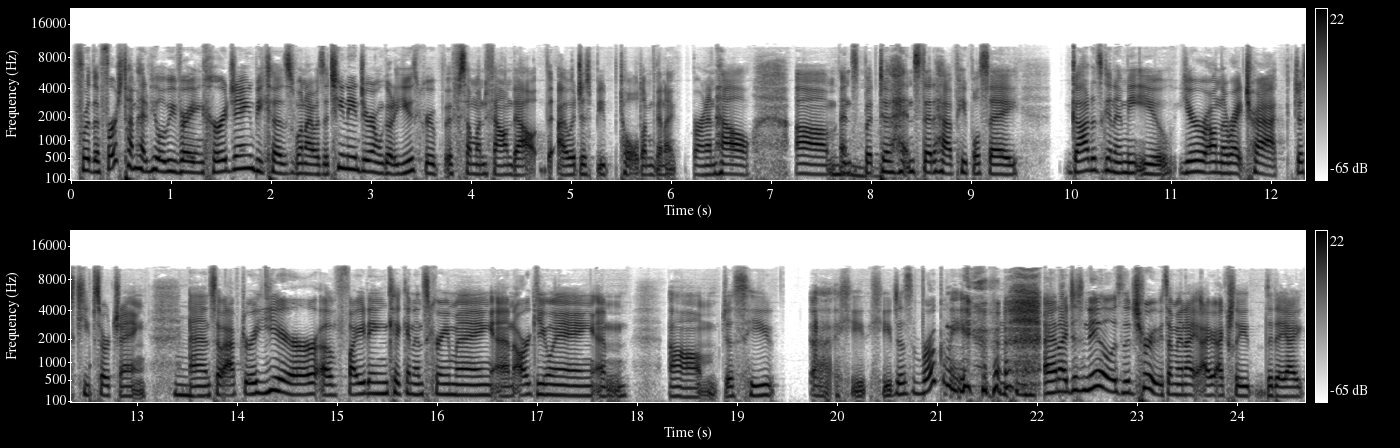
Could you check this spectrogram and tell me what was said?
for the first time had people be very encouraging because when I was a teenager and would go to youth group if someone found out I would just be told I'm going to burn in hell um, and but to instead have people say God is going to meet you. You're on the right track. Just keep searching. And so after a year of fighting, kicking and screaming and arguing and um, just he uh, he he just broke me, and I just knew it was the truth. I mean, I, I actually the day I,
